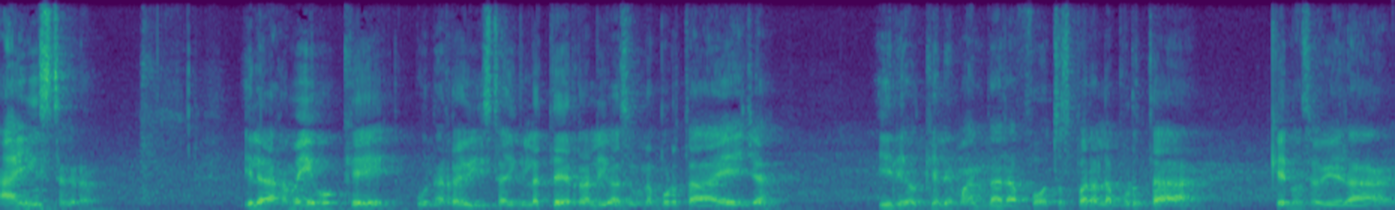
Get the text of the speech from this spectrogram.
a Instagram. Y la vieja me dijo que una revista de Inglaterra le iba a hacer una portada a ella y le dijo que le mandara fotos para la portada, que no se viera,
